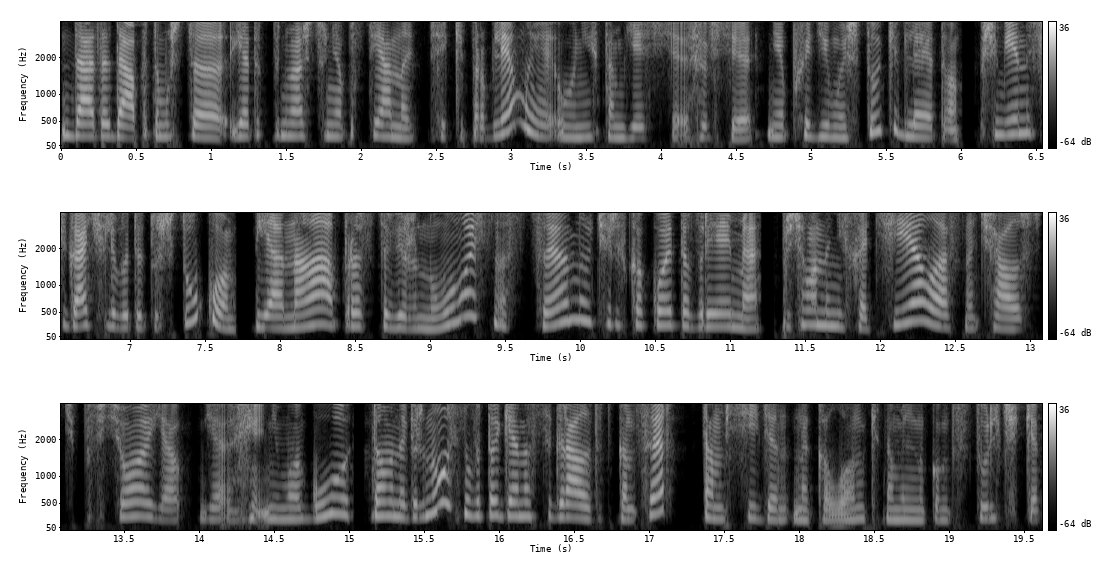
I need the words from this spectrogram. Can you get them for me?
Да-да-да, потому что я так понимаю, что у нее постоянно всякие проблемы, у них там есть все, все необходимые штуки для этого. В общем, ей нафигачили вот эту штуку, и она просто вернулась на сцену через какое-то время. Причем она не хотела сначала, что типа все, я, я, я не могу. Потом она вернулась, но в итоге она сыграла этот концерт, там сидя на колонке там, или на каком-то стульчике.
